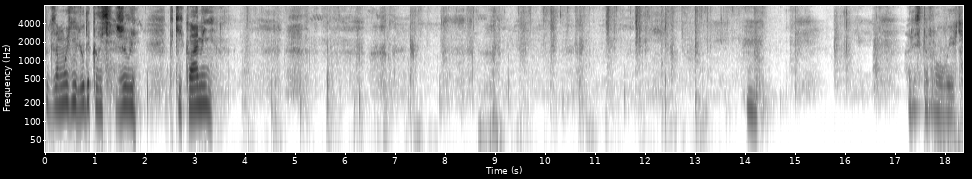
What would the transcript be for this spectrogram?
Тут заможні люди колись жили. Такий камінь. Реставровують.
